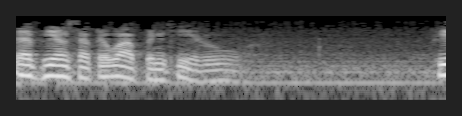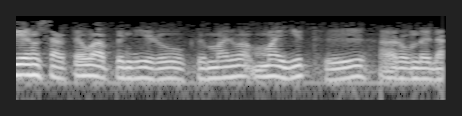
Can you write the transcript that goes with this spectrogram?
แต่เพียงสักแต่ว่าเป็นที่รู้ เพียงสักแต่ว่าเป็นที่รู้คือหมายว่าไม่ยึดถืออารมณ์ใด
